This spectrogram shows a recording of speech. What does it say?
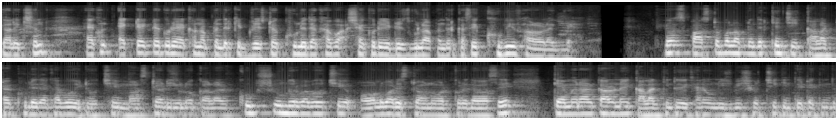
কালেকশন এখন একটা একটা করে এখন আপনাদেরকে ড্রেসটা খুলে দেখাবো। আশা করি এই ড্রেসগুলো আপনাদের কাছে খুবই ভালো লাগবে। ফিওস ফার্স্ট অফ অল আপনাদেরকে যে কালারটা খুলে দেখাবো, এটা হচ্ছে মাস্টার্ড ইয়েলো কালার খুব সুন্দরভাবে হচ্ছে অল ওভার স্টোন ওয়ার্ক করে দেওয়া আছে। ক্যামেরার কারণে কালার কিন্তু এখানে উনিশ বিশ হচ্ছে, কিন্তু এটা কিন্তু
